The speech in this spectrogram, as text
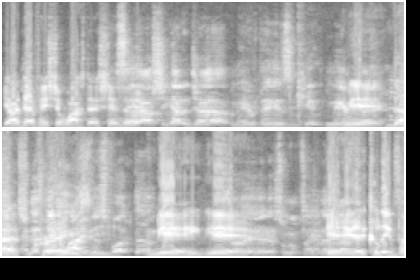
y'all definitely should watch that shit, See dog. how she got a job and everything is cute and everything. Yeah. That's and this nigga life is crazy. fucked up. Yeah, he, yeah. So, yeah, that's what I'm saying. That's Yeah, how- Kalief that's how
